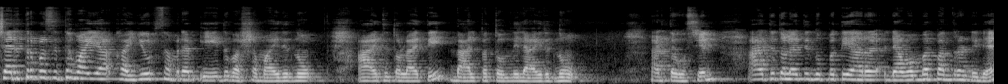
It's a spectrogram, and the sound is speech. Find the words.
ചരിത്രപ്രസിദ്ധമായ കയ്യൂർ സമരം ഏത് വർഷമായിരുന്നു? ആയിരത്തി തൊള്ളായിരത്തി നാൽപ്പത്തി ഒന്നിലായിരുന്നു അടുത്ത ക്വസ്റ്റ്യൻ ആയിരത്തി തൊള്ളായിരത്തി മുപ്പത്തി ആറ് നവംബർ പന്ത്രണ്ടിന്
